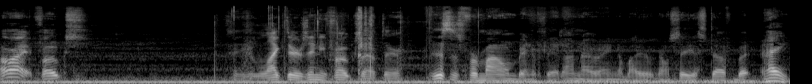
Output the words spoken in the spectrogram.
All right, folks. Like there's any folks out there. This is for my own benefit. I know ain't nobody ever gonna see this stuff, but hey,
